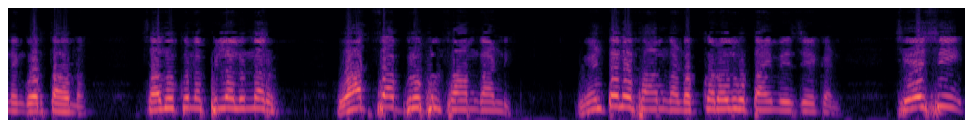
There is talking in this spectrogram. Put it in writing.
నేను కోరుతా ఉన్నా. చదువుకున్న పిల్లలు ఉన్నారు వాట్సాప్ గ్రూపులు ఫామ్ కాండి. వెంటనే ఫామ్ కండి ఒక్కరోజు కూడా టైం వేస్ట్ చేయకండి. చేసి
